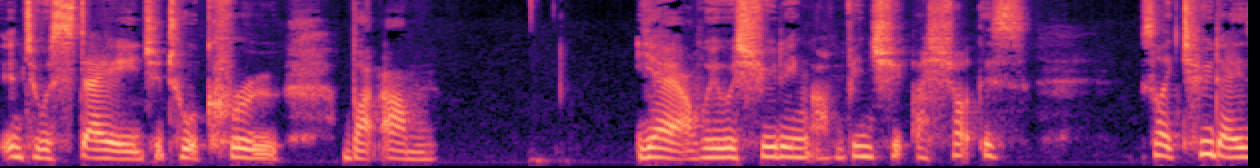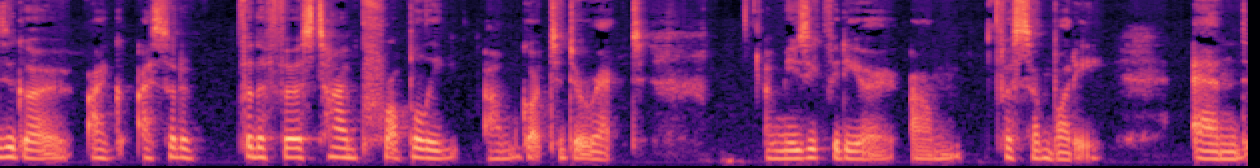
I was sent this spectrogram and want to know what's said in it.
into a stage to a crew. But, um, yeah, we were shooting, I've been, shoot, I shot this, it's like two days ago. I, I sort of, for the first time properly, um, got to direct a music video, um, for somebody and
